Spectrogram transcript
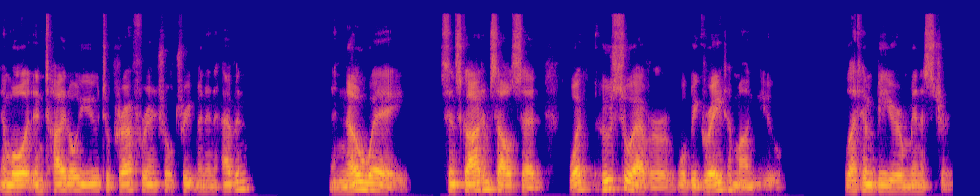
And will it entitle you to preferential treatment in heaven? In no way, since God Himself said, What whosoever will be great among you, let him be your minister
